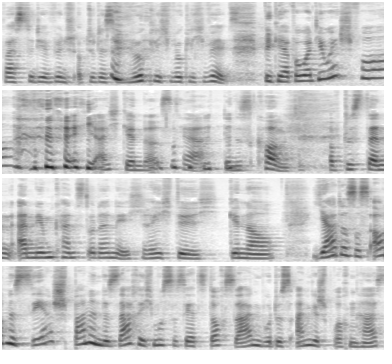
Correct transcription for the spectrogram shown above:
was du dir wünschst, ob du das wirklich, wirklich willst. Be careful what you wish for. ja, ich kenne das. Ja, denn es kommt, ob du es dann annehmen kannst oder nicht. Richtig, genau. Ja, das ist auch eine sehr spannende Sache. Ich muss es jetzt doch sagen, wo du es angesprochen hast.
